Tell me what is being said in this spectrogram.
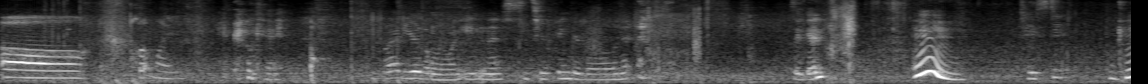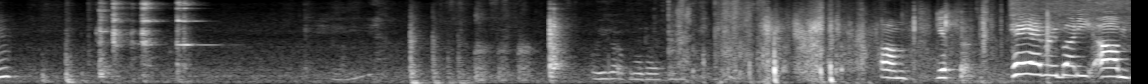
Uh, put my. Okay. I'm glad you're the only one eating this since your fingers are all in it. Is it good? Mmm. Tasty? Mm-hmm. Okay. Will you go open the door for me? Um. Yeah. Hey everybody. Um.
